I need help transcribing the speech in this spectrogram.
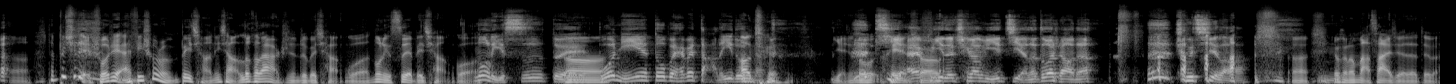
啊，但必须得说这 F 一车手被抢，你想勒克莱尔之前就被抢过，诺里斯也被抢过，诺里斯对伯尼都被还被打了一顿对，眼睛都替 F 一的车迷解了多少的出气了。嗯，有可能马萨也觉得对吧？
